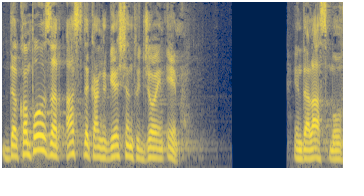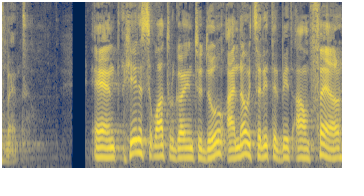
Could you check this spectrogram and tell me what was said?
the composer asked the congregation to join in in the last movement. And here is what we're going to do. I know it's a little bit unfair,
